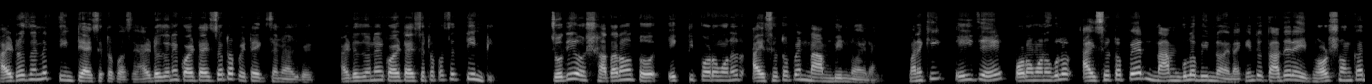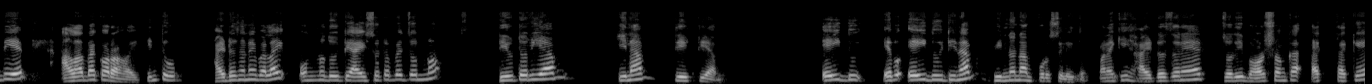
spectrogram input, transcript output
হাইড্রোজেনের তিনটি আইসোটোপ আছে। হাইড্রোজেনের কয়টা আইসোটোপ? এটা এক্সামে আসবে। হাইড্রোজেনের কয়টা আইসোটোপ আছে? তিনটি। যদিও সাধারণত একটি পরমাণুর আইসোটোপের নাম ভিন্ন হয় না। মানে কি, এই যে পরমাণুগুলোর আইসোটোপের নামগুলো ভিন্ন হয় না, কিন্তু তাদের এই ভর সংখ্যা দিয়ে আলাদা করা হয়। কিন্তু হাইড্রোজেনের বেলায় অন্য দুইটি আইসোটোপের জন্য ডিউটোরিয়াম কি নাম? ট্রিটিয়াম এই দুই, এবং, এই দুইটি নাম ভিন্ন নাম প্রচলিত। মানে কি, হাইড্রোজেনের যদি ভর সংখ্যা এক থাকে,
